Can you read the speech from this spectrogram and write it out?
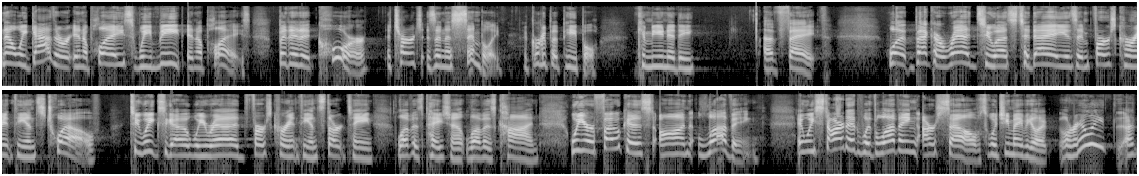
Now, we gather in a place, we meet in a place, but at its core, a church is an assembly, a group of people, community of faith. What Becca read to us today is in 1 Corinthians 12. Two weeks ago, we read 1 Corinthians 13 love is patient, love is kind. We are focused on loving. And we started with loving ourselves, which you may be like, oh, really? I,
